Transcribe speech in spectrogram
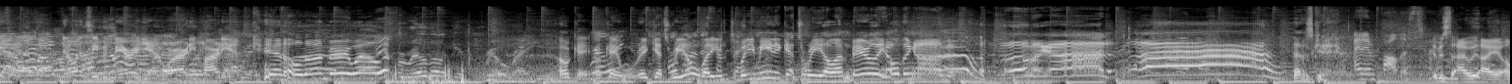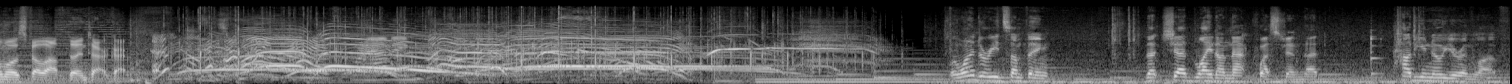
Yeah, no one's even married yet. We're already partying. Can't hold on very well. For real though, get real right. Okay, okay, it gets real. What do you What do you mean it gets real? I'm barely holding on. Oh my god! Ah! That was good. I fall this time. It was. I, I almost fell off the entire car. I wanted to read something that shed light on that question that how do you know you're in love?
